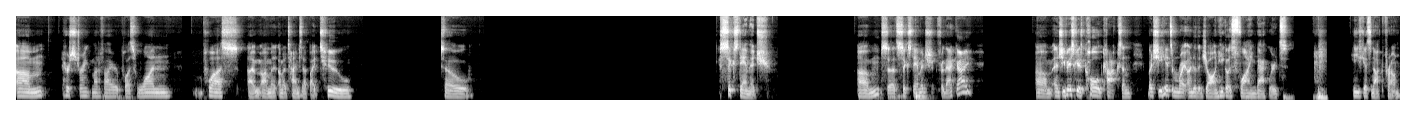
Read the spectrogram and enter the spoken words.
um, her strength modifier plus one, plus I'm I'm gonna, I'm gonna times that by two. So six damage. Um, so that's six damage for that guy. Um, and she basically is cold cocks him, but she hits him right under the jaw, and he goes flying backwards. He gets knocked prone.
